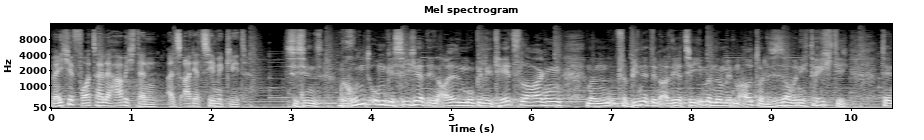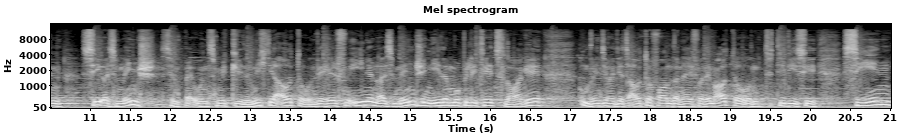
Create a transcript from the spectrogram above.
Welche Vorteile habe ich denn als ADAC-Mitglied? Sie sind rundum gesichert in allen Mobilitätslagen. Man verbindet den ADAC immer nur mit dem Auto. Das ist aber nicht richtig, denn Sie als Mensch sind bei uns Mitglied und nicht Ihr Auto. Und wir helfen Ihnen als Mensch in jeder Mobilitätslage. Und wenn Sie halt jetzt Auto fahren, dann helfen wir dem Auto. Und die, die Sie sehen,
